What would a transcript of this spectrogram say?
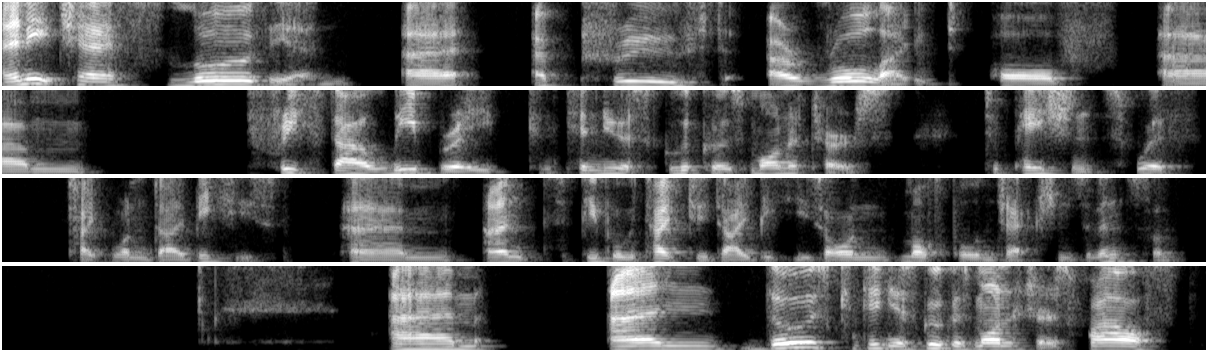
NHS Lothian uh, approved a rollout of um, Freestyle Libre continuous glucose monitors to patients with type 1 diabetes um, and to people with type 2 diabetes on multiple injections of insulin. Um, and those continuous glucose monitors, whilst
